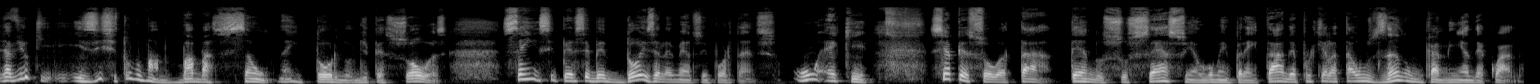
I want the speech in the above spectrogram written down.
Já viu que existe toda uma babação né, em torno de pessoas sem se perceber dois elementos importantes. Um é que se a pessoa está tendo sucesso em alguma empreitada é porque ela está usando um caminho adequado.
